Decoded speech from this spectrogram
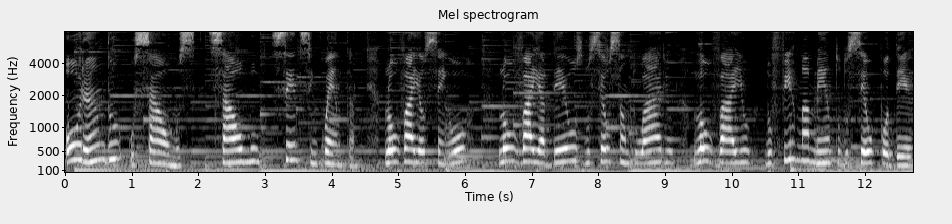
Orando os Salmos, Salmo 150. Louvai ao Senhor Louvai a Deus no seu santuário, louvai-o no firmamento do seu poder.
